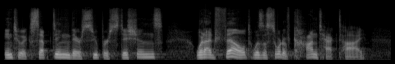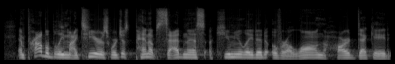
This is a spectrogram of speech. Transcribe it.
into accepting their superstitions. What I'd felt was a sort of contact high. And probably my tears were just pent up sadness accumulated over a long, hard decade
